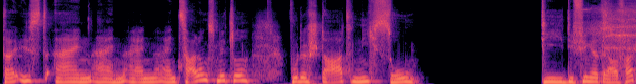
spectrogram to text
da ist ein, ein, ein, ein Zahlungsmittel, wo der Staat nicht so die, die Finger drauf hat.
